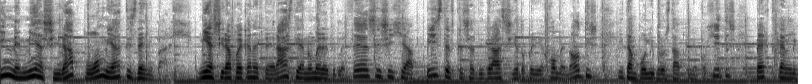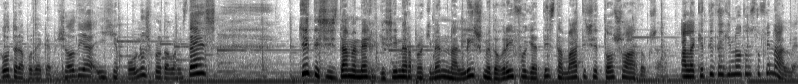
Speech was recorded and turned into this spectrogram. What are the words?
είναι μια σειρά που όμοιά της δεν υπάρχει. Μια σειρά που έκανε τεράστια νούμερα τηλεθέασης, είχε απίστευτες αντιδράσεις για το περιεχόμενό της, ήταν πολύ μπροστά από την εποχή της, παίχτηκαν λιγότερα από 10 επεισόδια, είχε πολλούς πρωταγωνιστές. Και τη συζητάμε μέχρι και σήμερα προκειμένου να λύσουμε το γρίφο γιατί σταμάτησε τόσο άδοξα. Αλλά και τι θα γινόταν στο φινάλε;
